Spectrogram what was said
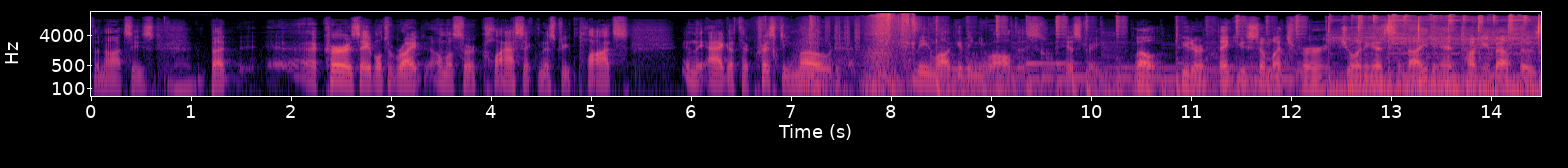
the Nazis." Right. but uh, Kerr is able to write almost sort of classic mystery plots in the Agatha Christie mode, meanwhile giving you all this history. Well, Peter, thank you so much for joining us tonight and talking about those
